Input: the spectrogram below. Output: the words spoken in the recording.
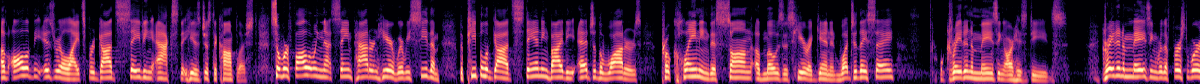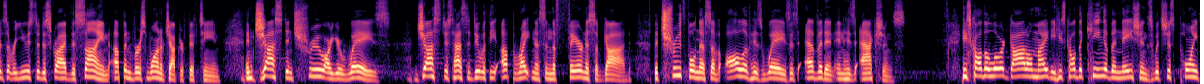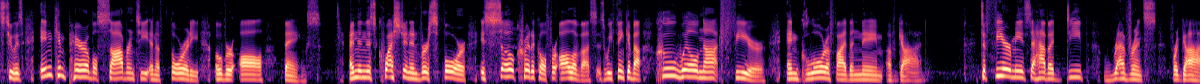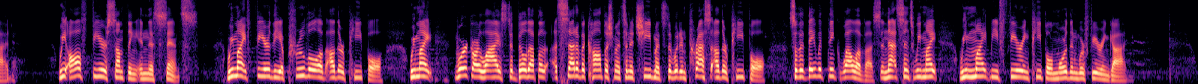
of all of the Israelites for God's saving acts that he has just accomplished. So we're following that same pattern here where we see them, the people of God, standing by the edge of the waters, proclaiming this song of Moses here again. And what do they say? Well, great and amazing are his deeds. Great and amazing were the first words that were used to describe the sign up in verse 1 of chapter 15. And just and true are your ways. Just just has to do with the uprightness and the fairness of God. The truthfulness of all of his ways is evident in his actions. He's called the Lord God Almighty. He's called the King of the nations, which just points to his incomparable sovereignty and authority over all things. And then this question in verse 4 is so critical for all of us as we think about who will not fear and glorify the name of God. To fear means to have a deep reverence for God. We all fear something in this sense. We might fear the approval of other people. We might work our lives to build up a, a, set of accomplishments and achievements that would impress other people so that they would think well of us. In that sense, we might, we might be fearing people more than we're fearing God.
